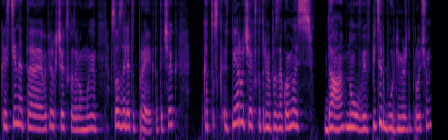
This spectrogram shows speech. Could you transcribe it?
Кристина — это, во-первых, человек, с которым мы создали этот проект. Это человек, первый человек, с которым я познакомилась да, новый, в Петербурге, между прочим.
